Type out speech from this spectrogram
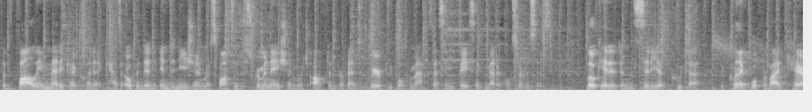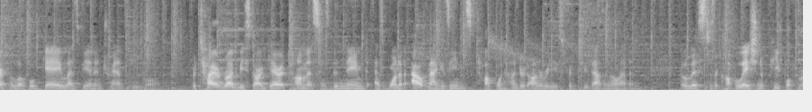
The Bali Medica Clinic has opened in Indonesia in response to discrimination which often prevents queer people from accessing basic medical services. Located in the city of Kuta, the clinic will provide care for local gay, lesbian, and trans people. Retired rugby star Gareth Thomas has been named as one of Out Magazine's top 100 honorees for 2011. The list is a compilation of people from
